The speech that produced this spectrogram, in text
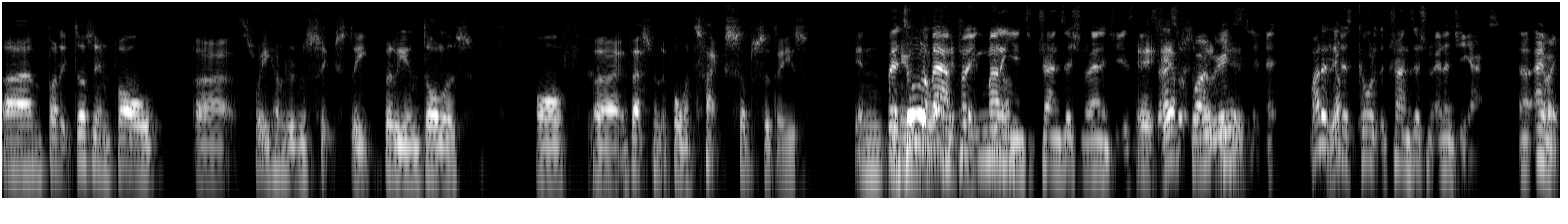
um, but it does involve uh, 360 billion dollars of uh, investment in the form of tax subsidies in. But it's all about energy, putting money you know? into transitional energy, isn't it? it so that's why we're interested in it. Why don't yep. they just call it the Transitional Energy Act? Uh, anyway,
